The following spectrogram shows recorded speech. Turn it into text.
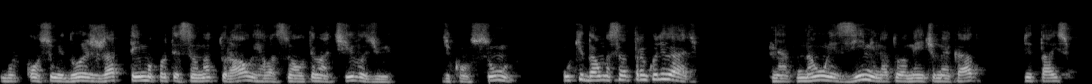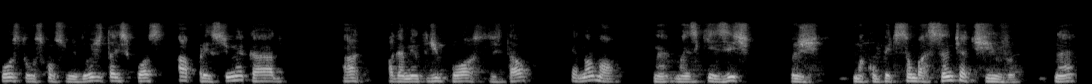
O consumidor já tem uma proteção natural em relação a alternativas de, de consumo, o que dá uma certa tranquilidade. Né? Não exime, naturalmente, o mercado de estar exposto, os consumidores de estar expostos a preço de mercado, a pagamento de impostos e tal, é normal. Né? Mas que existe hoje uma competição bastante ativa né?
